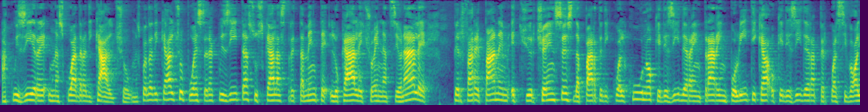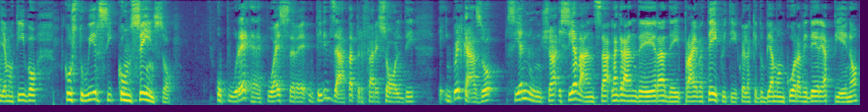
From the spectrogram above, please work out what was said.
acquisire una squadra di calcio. Una squadra di calcio può essere acquisita su scala strettamente locale, cioè nazionale, per fare panem et circenses da parte di qualcuno che desidera entrare in politica o che desidera per qualsivoglia motivo costruirsi consenso, oppure eh, può essere utilizzata per fare soldi in quel caso si annuncia e si avanza la grande era dei private equity, quella che dobbiamo ancora vedere appieno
